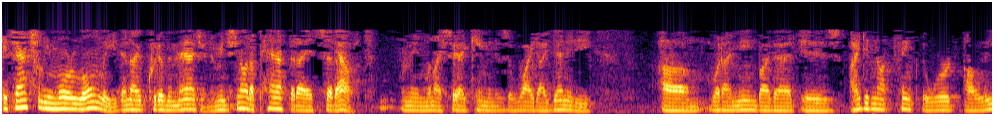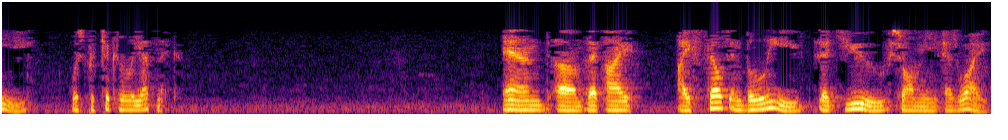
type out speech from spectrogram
it's actually more lonely than I could have imagined. I mean, it's not a path that I had set out. I mean, when I say I came in as a white identity, um, what I mean by that is I did not think the word Ali was particularly ethnic. And um, that I, I felt and believed that you saw me as white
